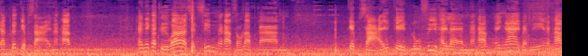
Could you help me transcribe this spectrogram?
ยัดเพื่อเก็บสายนะครับแค่นี้ก็ถือว่าเสร็จสิ้นนะครับสำหรับการเก็บสายเกรดลูฟี่ไทยแลนด์นะครับ ง่ายๆแบบนี้นะครับ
